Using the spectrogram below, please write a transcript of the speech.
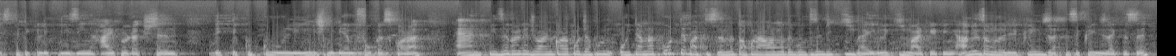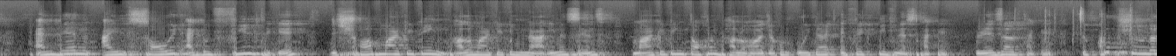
এস্থেটিক্যালি প্লিজিং হাই প্রোডাকশন দেখতে খুব কুল ইংলিশ মিডিয়াম ফোকাস করা। অ্যান্ড জয়েন করার পর যখন ওইটা আমরা করতে পারতেছিলাম না, তখন আমার মধ্যে বলতেছেন যে, কি ভাই, এগুলো কি মার্কেটিং আমিও তো ক্রিঞ্জ লাগতেছে ক্রিঞ্জ লাগতেছে। অ্যান্ড দেন আই স একদম থেকে যে সব মার্কেটিং ভালো মার্কেটিং না ইন সেন্স মার্কেটিং তখন ভালো হয় যখন ওইটার এফেক্টিভনেস থাকে রেজাল্ট থাকে। তো খুব সুন্দর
